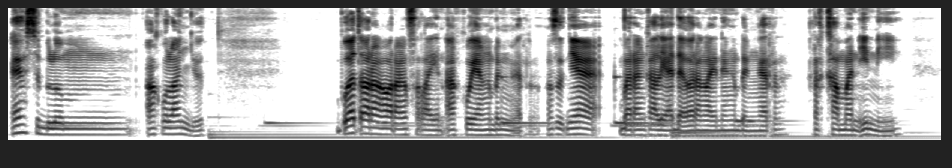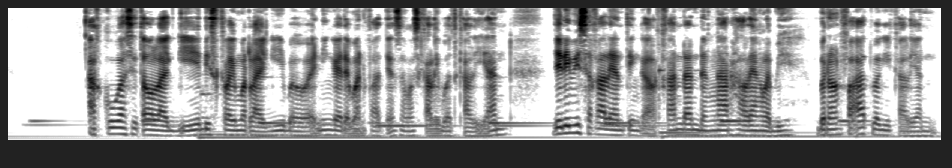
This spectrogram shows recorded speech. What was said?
Eh sebelum aku lanjut Buat orang-orang selain aku yang denger. Maksudnya barangkali ada orang lain yang denger rekaman ini Aku kasih tahu lagi, disclaimer lagi bahwa ini gak ada manfaatnya sama sekali buat kalian. Jadi bisa kalian tinggalkan dan dengar hal yang lebih bermanfaat bagi kalian.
